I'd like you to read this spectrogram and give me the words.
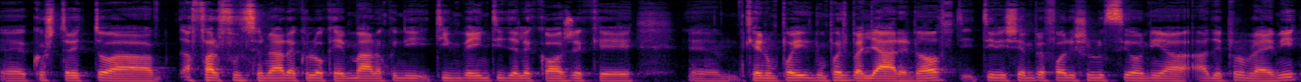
eh, costretto a, a, far funzionare quello che hai in mano, quindi ti inventi delle cose che, eh, che non, puoi, non, puoi, sbagliare, no? Ti, tiri sempre fuori soluzioni a, a, dei problemi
